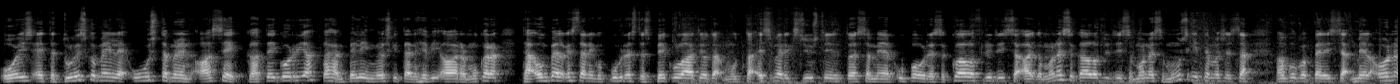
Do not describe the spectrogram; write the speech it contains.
olisi, että tulisiko meille uusi tämmönen ase-kategoria tähän peliin myöskin tämän Heavy AR mukana. Tämä on pelkästään niinku puhdasta spekulaatiota, mutta esimerkiksi justiin tuossa meidän upoudessa Call of Dutyssä, aika monessa Call of Dutyssä, monessa muussakin tämmöisessä ampumapelissä, meillä on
